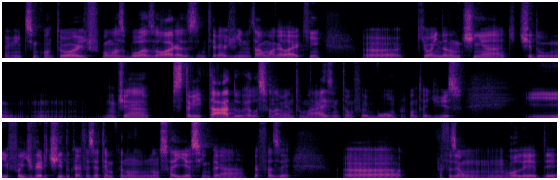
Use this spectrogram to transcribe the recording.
a gente se encontrou, a gente ficou umas boas horas interagindo, tá? Uma galera que, uh, que eu ainda não tinha tido, um, não tinha estreitado o relacionamento mais, então foi bom por conta disso. E foi divertido, cara. Fazia tempo que eu não, não saía assim pra, pra fazer. Uh, pra fazer um, um rolê de,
